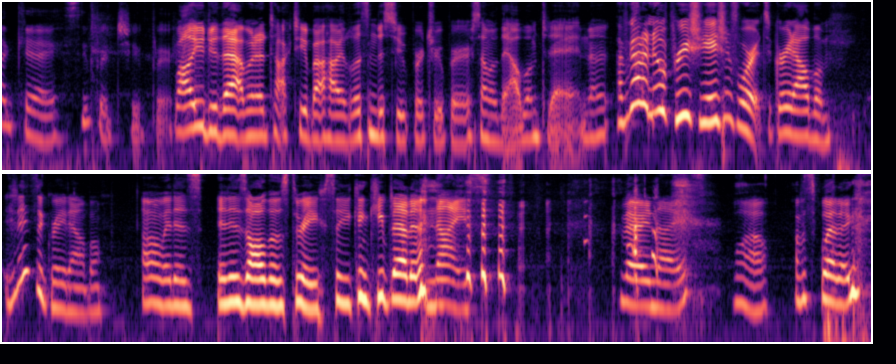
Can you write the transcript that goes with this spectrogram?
Okay, Super Trooper. While you do that, I'm going to talk to you about how I listened to Super Trooper, some of the album today, and uh, I've got a new appreciation for it. It's a great album. It is a great album. Oh, it is. It is all those three. So you can keep that in. Nice. Very nice. Wow, I'm sweating.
